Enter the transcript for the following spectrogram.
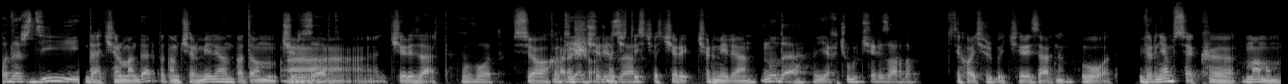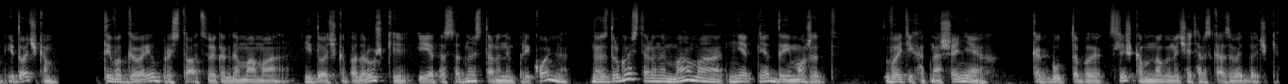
Подожди. Да, Чермандер, потом Чермиллион, потом. А, Черезард. Вот. Все, Вот хорошо. я Черезард. Значит, ты сейчас чер, Чермиллион. Ну да, я хочу быть Черезардом. Ты хочешь быть Черезардом. Вот. Вернемся к мамам и дочкам. Ты вот говорил про ситуацию, когда мама и дочка подружки, и это, с одной стороны, прикольно, но с другой стороны, мама нет-нет, да и может в этих отношениях как будто бы слишком много начать рассказывать дочке.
